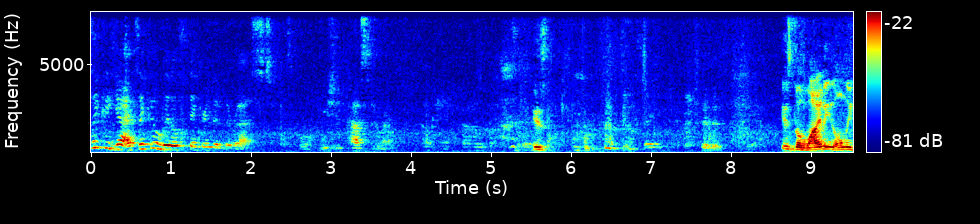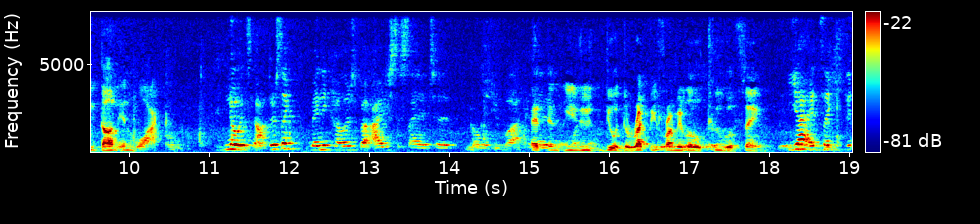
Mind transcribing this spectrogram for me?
It's like a yeah, it's like a little thicker than the rest. That's cool. You should pass it around. Okay. Um, Is is the lining only done in black? no, it's not. There's like many colors, but I just decided to only do black. And, and you do, do it directly from your little tube of thing. Yeah, it's like the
